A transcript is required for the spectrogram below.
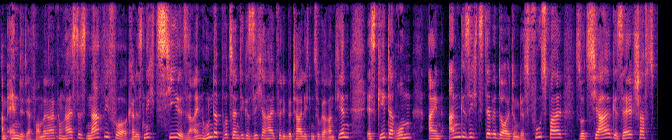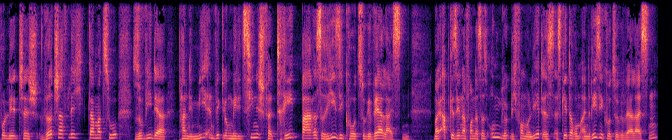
Am Ende der Vormerkung heißt es, nach wie vor kann es nicht Ziel sein, hundertprozentige Sicherheit für die Beteiligten zu garantieren. Es geht darum, ein angesichts der Bedeutung des Fußball sozial, gesellschaftspolitisch, wirtschaftlich, Klammer zu, sowie der Pandemieentwicklung medizinisch vertretbares Risiko zu gewährleisten. Mal abgesehen davon, dass das unglücklich formuliert ist, es geht darum, ein Risiko zu gewährleisten.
